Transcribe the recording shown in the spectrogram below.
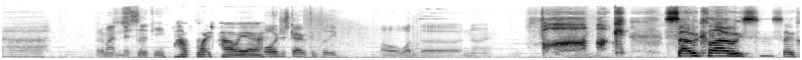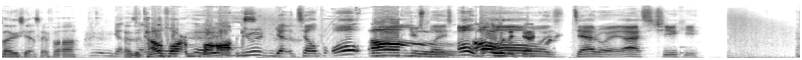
Uh, but I might miss spooky. How much power? Yeah. Or just go completely. Oh, what the? No. Fuck. So close. So close yet so far. You wouldn't get There's the a teleport box. You wouldn't get the teleport. Oh! Oh. Huge place. Oh, oh, oh, with a dead. it's dead way. That's cheeky. oh!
